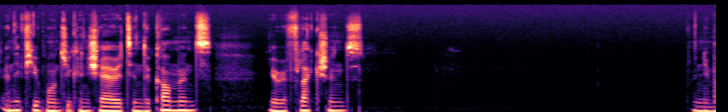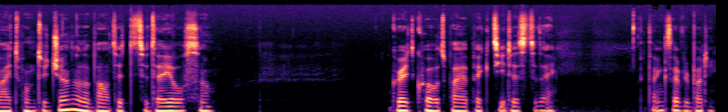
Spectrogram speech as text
And if you want, you can share it in the comments, your reflections. And you might want to journal about it today also. Great quote by Epictetus today. Thanks, everybody.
